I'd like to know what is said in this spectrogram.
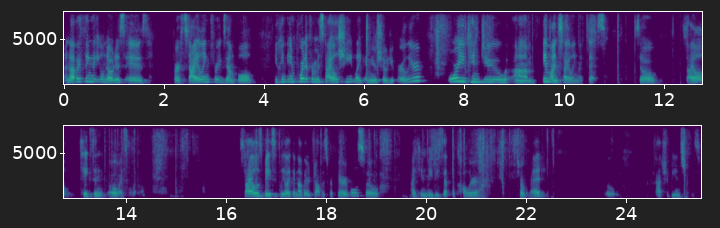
another thing that you'll notice is for styling, for example, you can import it from a style sheet like Amir showed you earlier, or you can do um, inline styling like this. So style takes in, oh, I spelled that wrong. Style is basically like another JavaScript variable. So I can maybe set the color to red. Oh, that should be in strings.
